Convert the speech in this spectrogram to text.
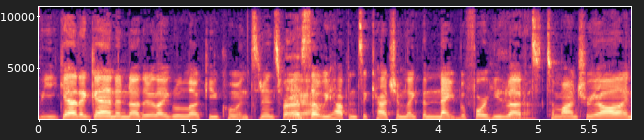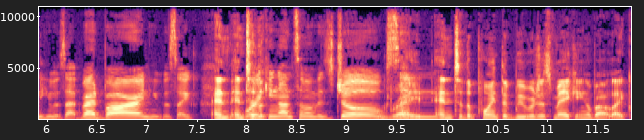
yet again another like lucky coincidence for us Yeah. that we happened to catch him like the night before he left to Montreal and he was at Red Bar and he was like And and to the, working on some of his jokes right. and, and to the point that we were just making about like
